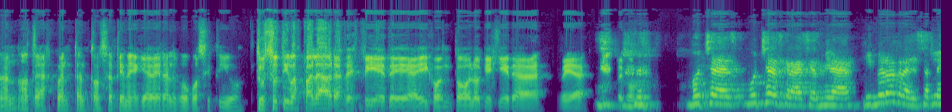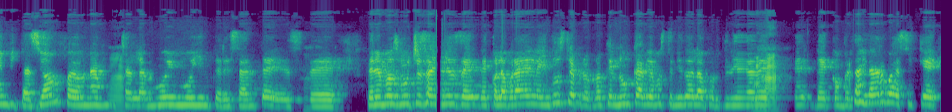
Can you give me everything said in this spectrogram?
¿no? te das cuenta, entonces tiene que haber algo positivo. Tus últimas palabras, despídete ahí con todo lo que quieras, vea. Muchas, muchas gracias. Mira, primero agradecer la invitación, fue una ah. charla muy, muy interesante. Este, tenemos muchos años de, colaborar en la industria, pero creo que nunca habíamos tenido la oportunidad de, de, conversar largo, así que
